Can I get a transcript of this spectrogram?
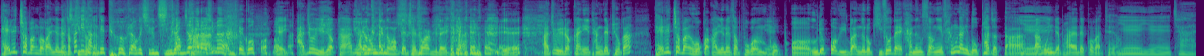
대리 처방과 아, 관련해서 차기 기소자 당 대표라고 지금 단정을 하시면 안 되고. 예, 아주 유력한 유력한. 박용진 의원께 죄송합니다 일단 예, 아주 유력한 이 당 대표가 대리 처방 의혹과 관련해서 보건 예. 보- 어, 의료법 위반으로 기소될 가능성이 상당히 높 아졌다라고 예. 이제 봐야 될 것 같아요. 예, 예. 자,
